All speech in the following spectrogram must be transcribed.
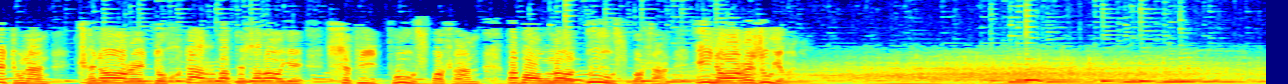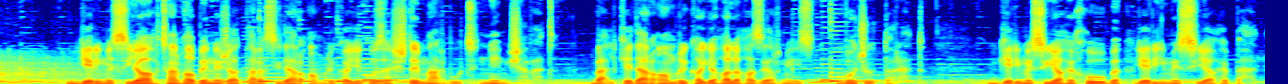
بتونن کنار دختر و پسرای سفید پوست باشن و با اونا دوست باشن. این آرزوی منه. گریم سیاه تنها به نجات پرستی در آمریکای گذشته مربوط نمی شود بلکه در آمریکای حال حاضر نیز وجود دارد. گریم سیاه خوب گریم سیاه بد.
